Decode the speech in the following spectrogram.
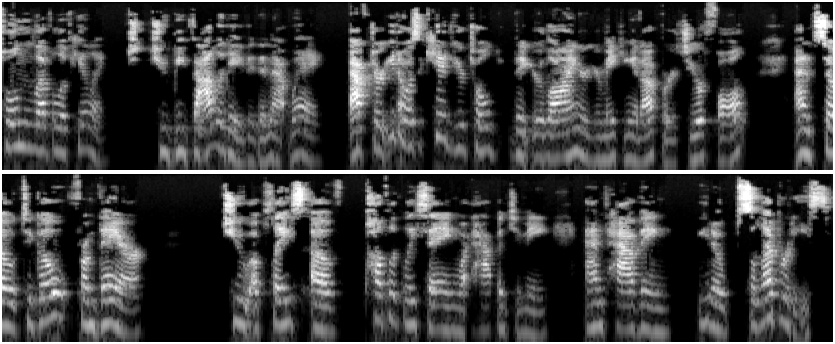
whole new level of healing to be validated in that way. After, you know, as a kid, you're told that you're lying or you're making it up or it's your fault. And so to go from there to a place of publicly saying what happened to me and having, you know, celebrities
